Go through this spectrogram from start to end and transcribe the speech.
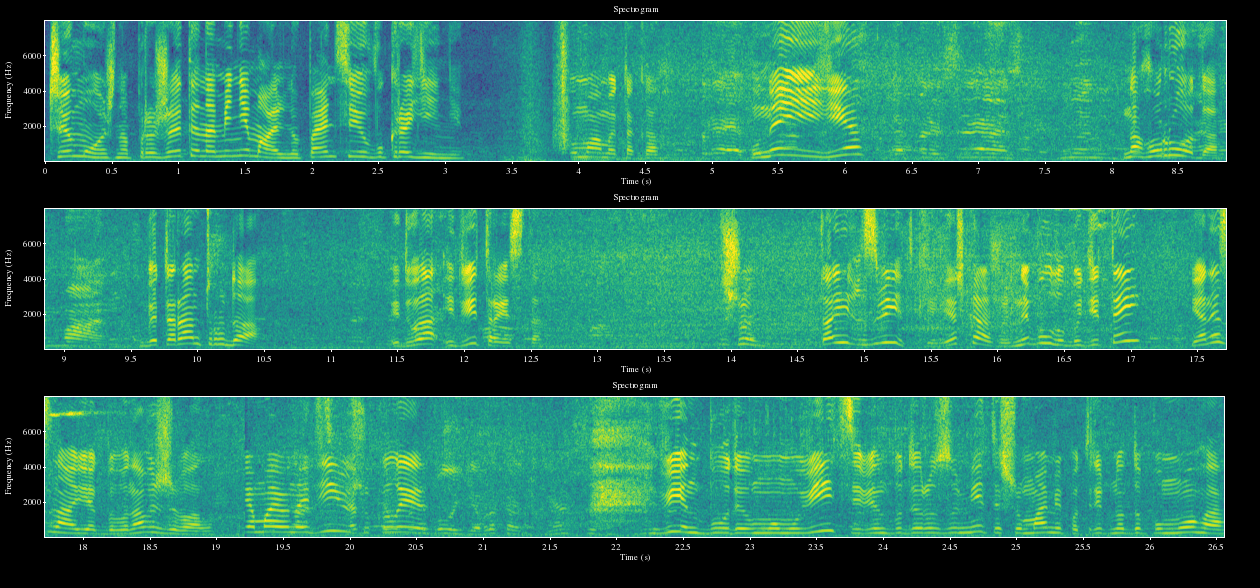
Чи можна прожити на мінімальну пенсію в Україні? У мами така. У неї є нагорода. Ветеран труда. І два, і дві триста. Що? Та й звідки? Я ж кажу, не було б дітей, я не знаю, як би вона виживала. Я маю надію, що коли він буде в моєму віці, він буде розуміти, що мамі потрібна допомога.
